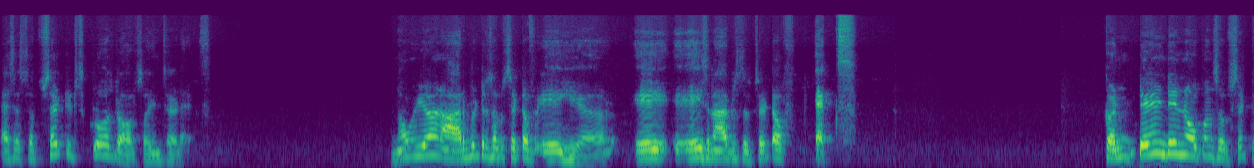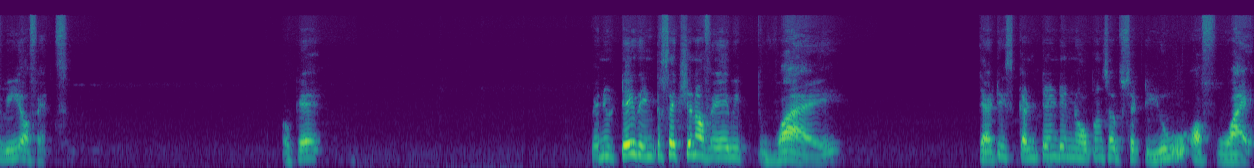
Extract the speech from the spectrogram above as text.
as a subset, it's closed also inside X. Now we have an arbitrary subset of A here. A, A is an arbitrary subset of X contained in open subset V of X. Okay. When you take the intersection of A with Y, that is contained in open subset U of Y.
